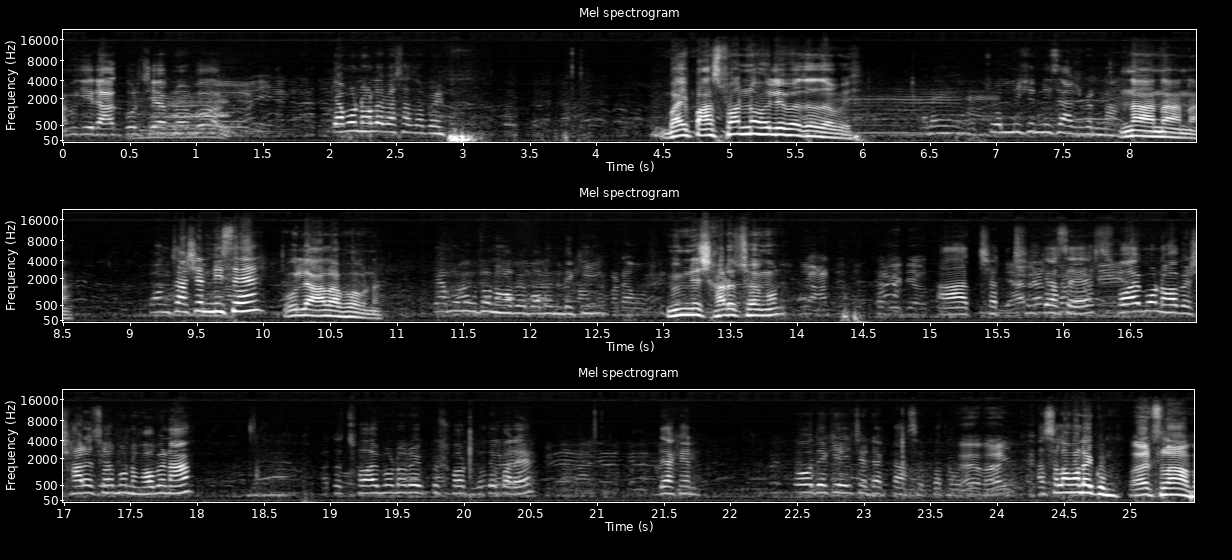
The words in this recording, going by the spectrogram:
আমি কি রাগ করছি আপনার বল কেমন হলে বেচা যাবে? ভাই পাঁচ পান্ন হইলে বেচা যাবে। মানে চল্লিশের নিচে আসবেন না? না না না। পঞ্চাশের নিচে? ওইলে আলাপ হবে না। কেমন ওজন হবে বলেন দেখি। নিম্নে সাড়ে ছয় মন। আচ্ছা ঠিক আছে। ছয় মন হবে সাড়ে ছয় মন হবে না। আচ্ছা ছয় মনেরও একটু শর্ট হতে পারে। দেখেন ও দেখি এই সাইডে একটা আছে কথা বলি। আসসালামু আলাইকুম। আসসালাম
